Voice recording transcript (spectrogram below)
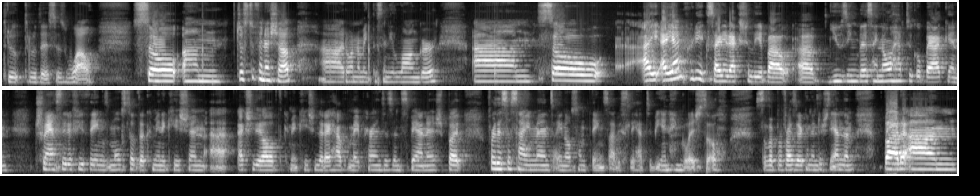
through through this as well. So um, just to finish up, uh, I don't want to make this any longer. Um, so I, I, am pretty excited actually about uh, using this. I know I have to go back and translate a few things. Most of the communication, uh, actually all of the communication that I have with my parents is in Spanish. But for this assignment, I know some things obviously had to be in English, so so the professor can understand them. But um,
